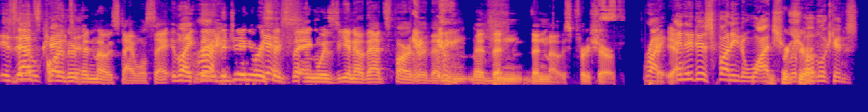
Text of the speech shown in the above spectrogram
it, is that's okay farther to- than most I will say like Right, the, the January yes. thing was you know that's farther than than than most for sure Right. Yeah. And it is funny to watch For sure. Republicans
